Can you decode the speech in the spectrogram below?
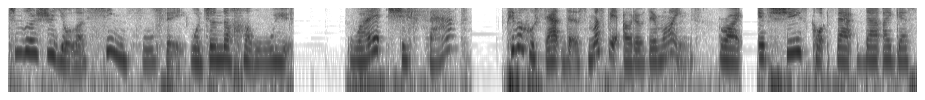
称作是有了幸福肥，我真的很无语。What? She's fat? People who said this must be out of their minds. Right. If she's got fat, then I guess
